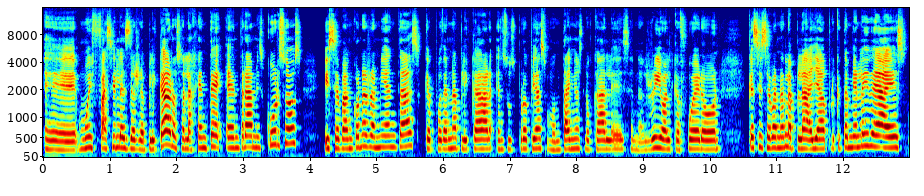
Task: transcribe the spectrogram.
eh, muy fáciles de replicar. O sea, la gente entra a mis cursos y se van con herramientas que pueden aplicar en sus propias montañas locales, en el río al que fueron, que si se van a la playa, porque también la idea es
